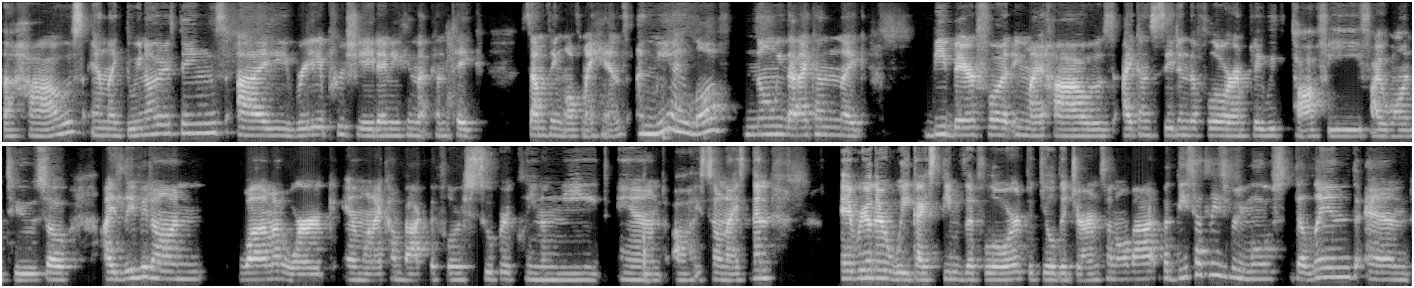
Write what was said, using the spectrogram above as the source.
the house and like doing other things. I really appreciate anything that can take something off my hands. And me, I love knowing that I can like be barefoot in my house. I can sit in the floor and play with toffee if I want to. So I leave it on while I'm at work. And when I come back, the floor is super clean and neat. And oh, it's so nice. Then every other week I steam the floor to kill the germs and all that. But this at least removes the lint and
